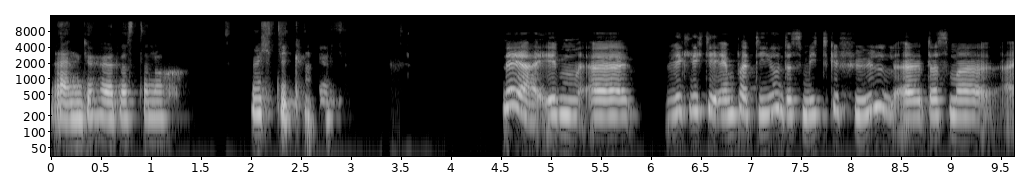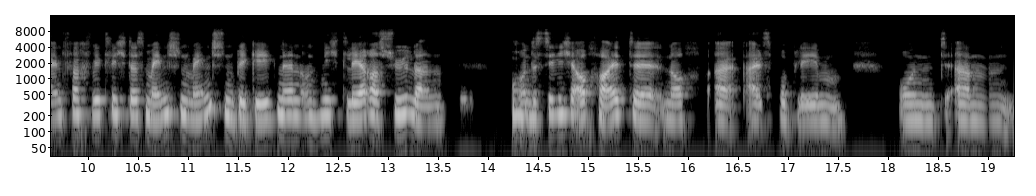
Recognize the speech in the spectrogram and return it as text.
reingehört, was da noch wichtig ist? Naja, eben äh, wirklich die Empathie und das Mitgefühl, äh, dass man einfach wirklich, dass Menschen Menschen begegnen und nicht Lehrer Schülern. Und Mhm. das sehe ich auch heute noch äh, als Problem. Und ähm,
